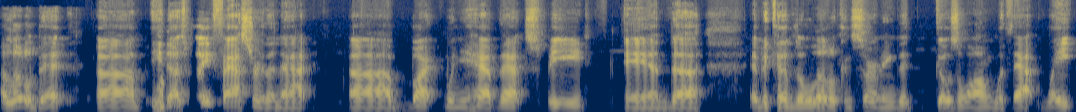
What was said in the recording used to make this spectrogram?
A little bit. Uh, he okay. does play faster than that. Uh, but when you have that speed and uh, it becomes a little concerning that goes along with that weight.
